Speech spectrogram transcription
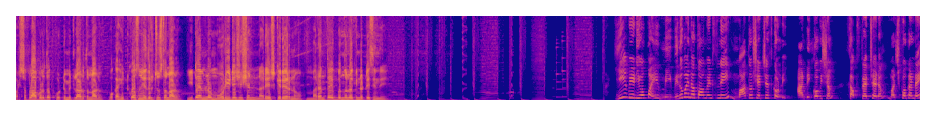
వర్ష ప్లాపులతో కొట్టుమిట్లాడుతున్నాడు. ఒక హిట్ కోసం ఎదురు చూస్తున్నాడు ఈ టైంలో మోడీ డెసిషన్ నరేష్ కెరీర్ను మరింత ఇబ్బందుల్లోకి నెట్టేసింది. ఈ వీడియోపై మీ విలువైన కామెంట్స్ని మాతో షేర్ చేసుకోండి. అండ్ ఇంకో విషయం సబ్స్క్రైబ్ చేయడం మర్చిపోకండి.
